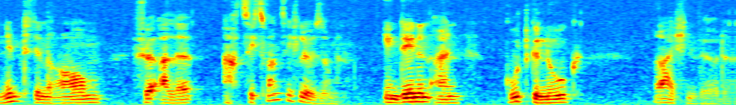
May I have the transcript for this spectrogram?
nimmt den Raum für alle 80-20 Lösungen, in denen ein gut genug reichen würde.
